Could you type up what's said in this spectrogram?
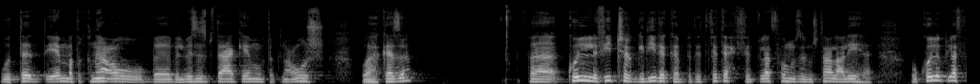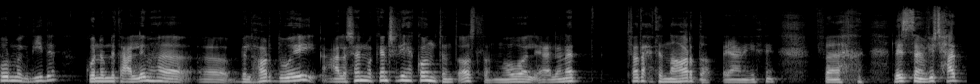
وت... يا إما تقنعه بال business بتاعك يا إما ما تقنعوش وهكذا. فكل feature جديدة كانت بتتفتح في ال platforms اللي بنشتغل عليها وكل platform جديدة كنا بنتعلمها آه، بال hard way علشان ما كانش ليها content أصلا. ما هو الإعلانات اتفتحت النهارده يعني. فلسه ما فيش حد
